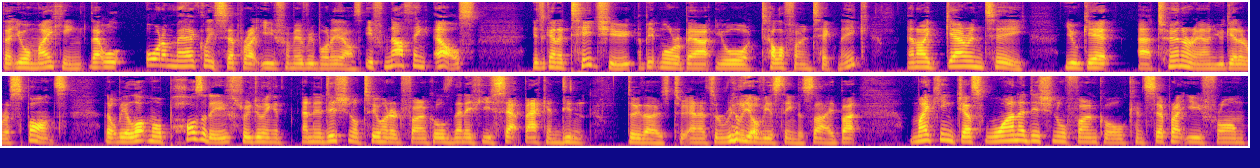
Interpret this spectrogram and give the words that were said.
that you're making that will automatically separate you from everybody else. If nothing else, it's going to teach you a bit more about your telephone technique, and I guarantee you'll get a turnaround, you get a response that will be a lot more positive through doing an additional 200 phone calls than if you sat back and didn't do those two. And it's a really obvious thing to say, but making just one additional phone call can separate you from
